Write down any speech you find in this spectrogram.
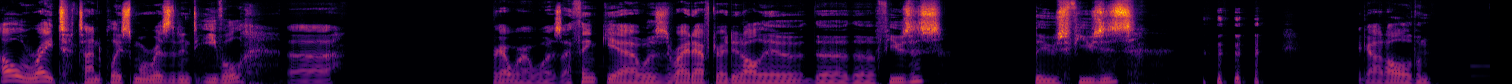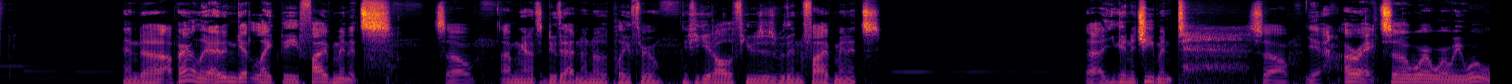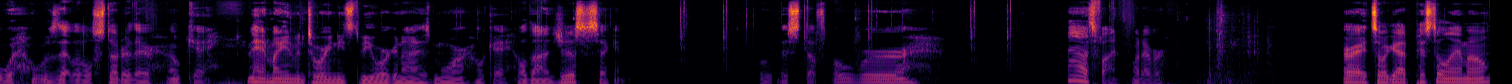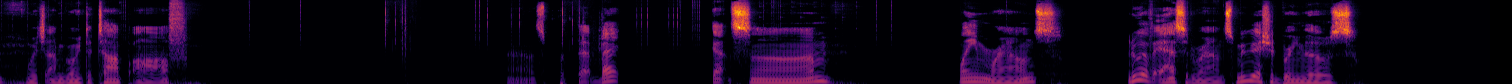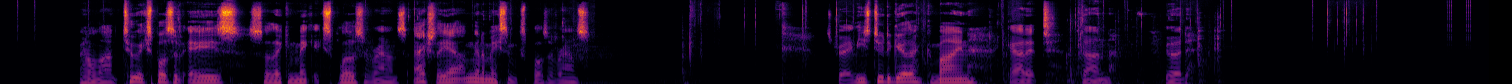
All right, time to play some more Resident Evil. Uh, forgot where I was. I think yeah, it was right after I did all the the the fuses. Those fuses. I got all of them. And uh, apparently I didn't get like the five minutes. So I'm gonna have to do that in another playthrough. If you get all the fuses within five minutes, uh, you get an achievement. So, yeah. Alright, so where were we? Whoa, what was that little stutter there? Okay. Man, my inventory needs to be organized more. Okay, hold on just a second. Move this stuff over. Ah, that's fine. Whatever. Alright, so I got pistol ammo, which I'm going to top off. Uh, let's put that back. Got some flame rounds. I do have acid rounds. Maybe I should bring those. Wait, hold on. Two explosive A's so they can make explosive rounds. Actually, yeah, I'm going to make some explosive rounds. Let's drag these two together. Combine. Got it. Done. Good.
